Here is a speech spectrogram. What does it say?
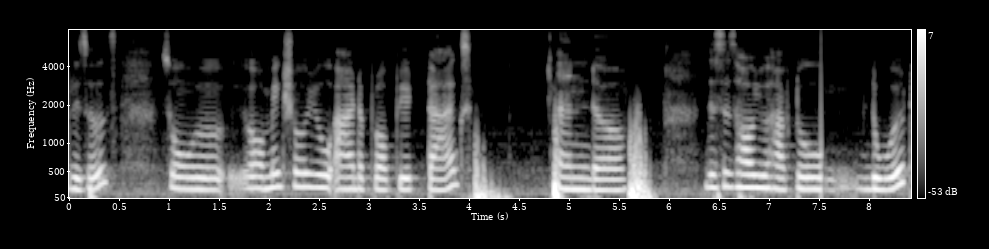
results. So uh, make sure you add appropriate tags and uh, this is how you have to do it.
